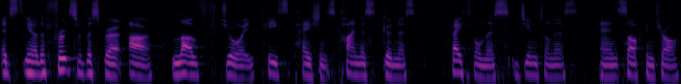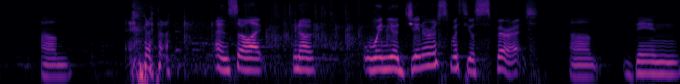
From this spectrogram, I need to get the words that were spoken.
it's, you know, the fruits of the Spirit are love, joy, peace, patience, kindness, goodness, faithfulness, gentleness, and self control. Um, and so, like, you know, when you're generous with your spirit, um, then,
